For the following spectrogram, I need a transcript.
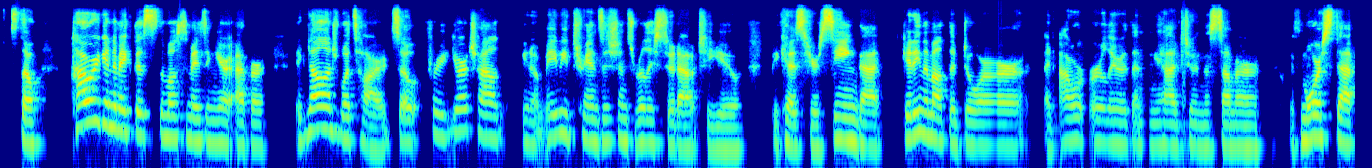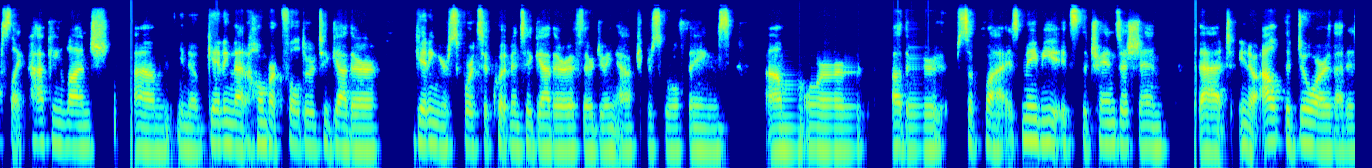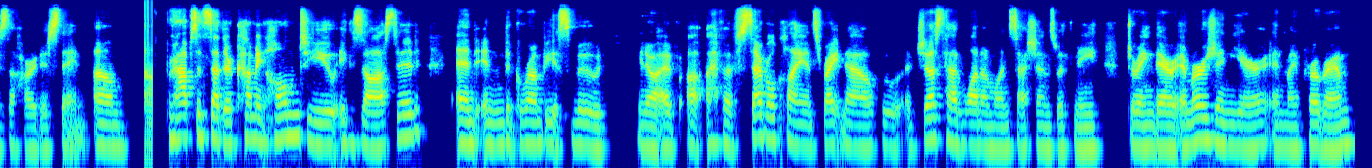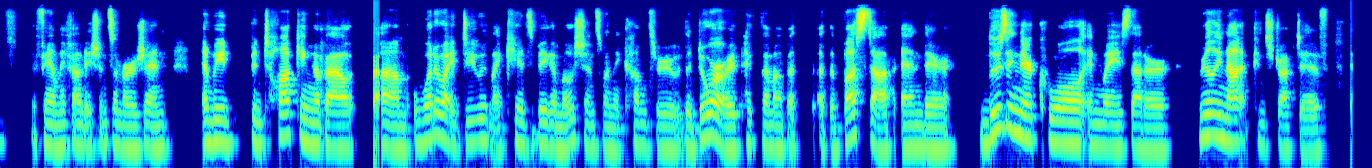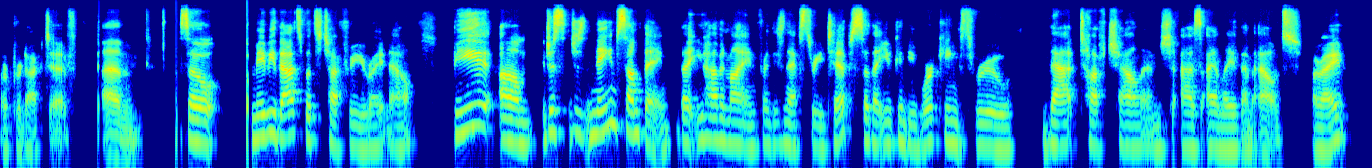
So, how are we going to make this the most amazing year ever? Acknowledge what's hard. So, for your child, you know, maybe transitions really stood out to you because you're seeing that getting them out the door an hour earlier than you had to in the summer with more steps like packing lunch, um, you know, getting that homework folder together, getting your sports equipment together if they're doing after school things um, or other supplies. Maybe it's the transition that, you know, out the door that is the hardest thing. Um, perhaps it's that they're coming home to you exhausted and in the grumpiest mood you know i've uh, i have several clients right now who just had one-on-one sessions with me during their immersion year in my program the family foundations immersion. And we'd been talking about um, what do i do with my kids big emotions when they come through the door or i pick them up at, at the bus stop and they're losing their cool in ways that are really not constructive or productive. Um, so maybe that's what's tough for you right now be um, just just name something that you have in mind for these next three tips so that you can be working through that tough challenge as i lay them out all right?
